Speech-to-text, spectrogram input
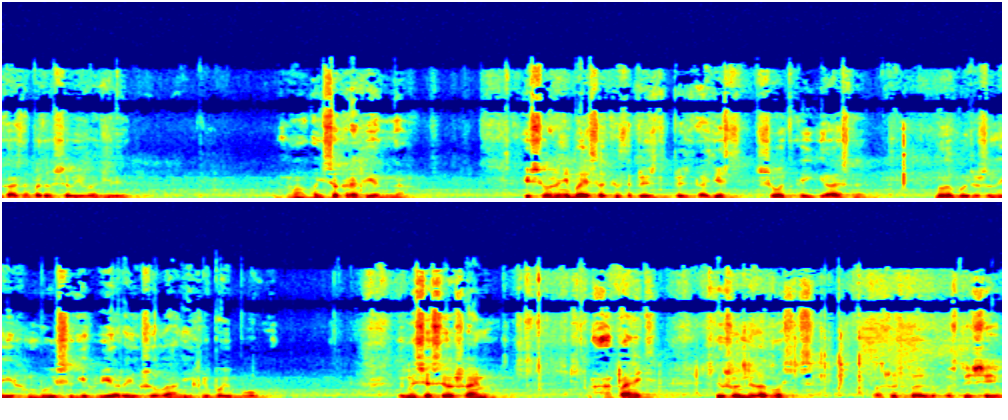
Сказано об этом все в Евангелии. Но они сокровенно. И все же они боятся открыто А здесь четко и ясно была выражена их мысль, их вера, их желание, их любовь к Богу. И мы сейчас совершаем память Святого Мироносица. А что такое воскресенье?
